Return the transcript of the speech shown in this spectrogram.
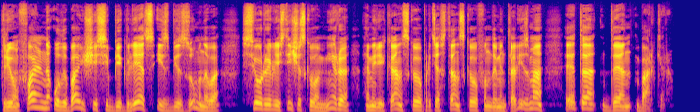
триумфально улыбающийся беглец из безумного сюрреалистического мира американского протестантского фундаментализма — это Дэн Баркер.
